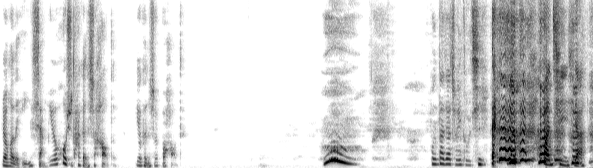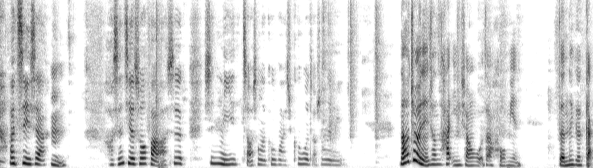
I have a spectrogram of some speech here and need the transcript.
任何的影响？因为或许它可能是好的，也有可能是不好的。呜，帮大家喘一口气，换气一下，换气一下。嗯，好神奇的说法啊！是是你找上了困惑，还是困惑找上了你？然后就有点像是它影响我在后面的那个感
